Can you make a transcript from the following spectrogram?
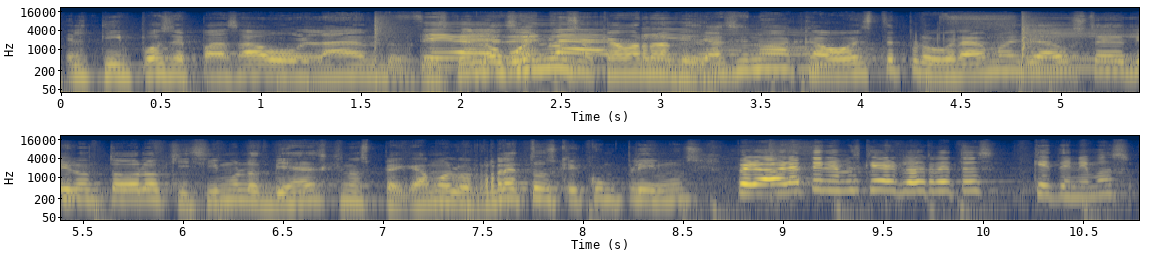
el tiempo se pasa volando. Es que lo bueno se acaba rápido. Ya se nos acabó este programa, ya ustedes vieron todo lo que hicimos, los viajes que nos pegamos, los retos que cumplimos. Pero ahora tenemos que ver los retos que tenemos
